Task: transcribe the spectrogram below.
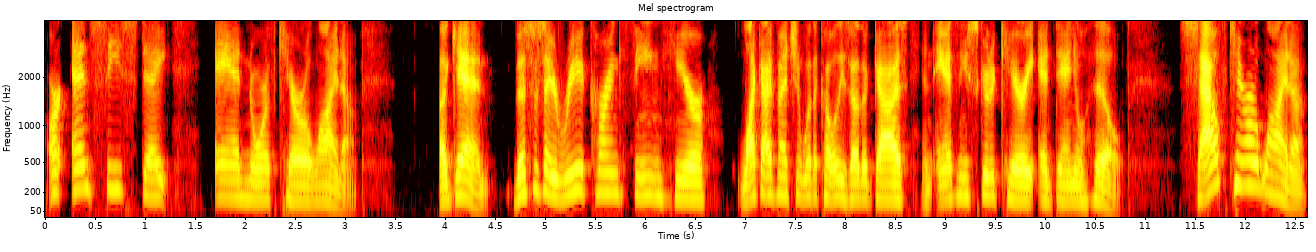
are NC State and North Carolina. Again, this is a reoccurring theme here, like I've mentioned with a couple of these other guys, and Anthony Scooter Carrie and Daniel Hill. South Carolina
